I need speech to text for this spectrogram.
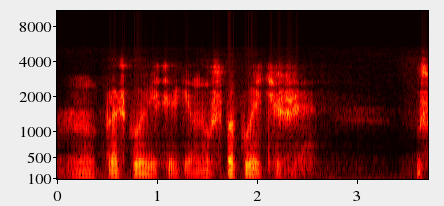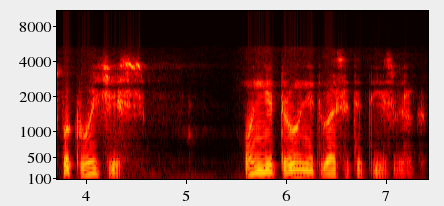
ну, Прасковья Сергеевна, успокойтесь же. Успокойтесь. Он не тронет вас, этот изверг.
